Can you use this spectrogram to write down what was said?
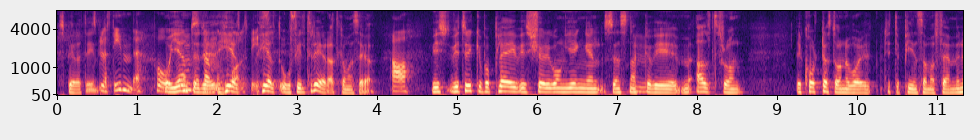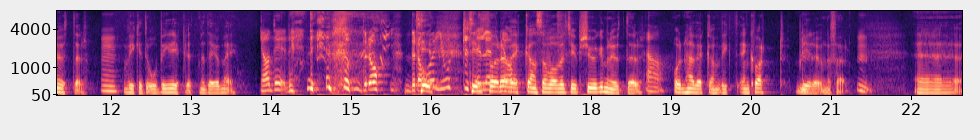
Spelat in. spelat in det på Och egentligen är det helt, helt ofiltrerat kan man säga. Ja, Vi, vi trycker på play, vi kör igång jingeln, sen snackar Mm. vi allt från det kortaste har nog varit lite pinsamma fem minuter, mm. vilket är obegripligt med dig och mig. ja det, det, det är bra, bra till, gjort. Till förra ja. veckan som var väl typ 20 minuter Ja. och den här veckan fick en kvart blir det ungefär. Mm. Eh,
